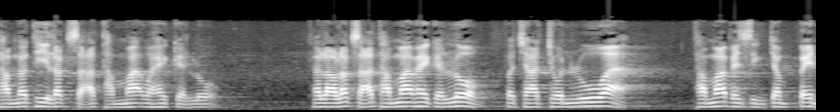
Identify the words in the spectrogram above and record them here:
ทำหน้าที่รักษาธรรมะไว้ให้แก่โลก ถ้าเรารักษาธรรมะให้แก่โลก ประชาชนรู้ว่าธรรมะเป็นสิ่งจำเป็น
